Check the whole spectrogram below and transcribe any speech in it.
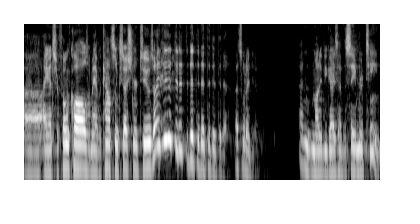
uh, I answer phone calls, I may have a counseling session or two. So I, that's what I do. And a lot of you guys have the same routine.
